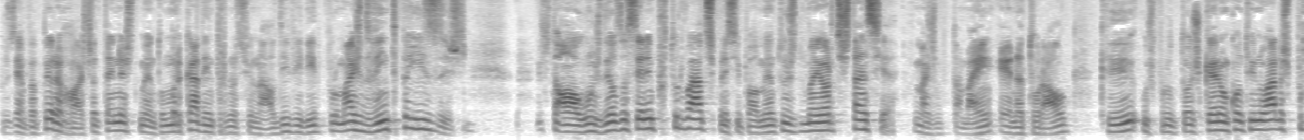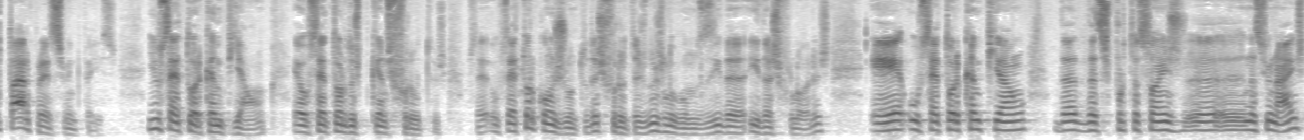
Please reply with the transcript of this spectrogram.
Por exemplo, a Pera Rocha tem neste momento um mercado internacional dividido por mais de 20 países. Estão alguns deles a serem perturbados, principalmente os de maior distância. Mas também é natural que os produtores queiram continuar a exportar para esses 20 países. E o setor campeão é o setor dos pequenos frutos. O setor conjunto das frutas, dos legumes e, da, e das flores é o setor campeão da, das exportações uh, nacionais,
